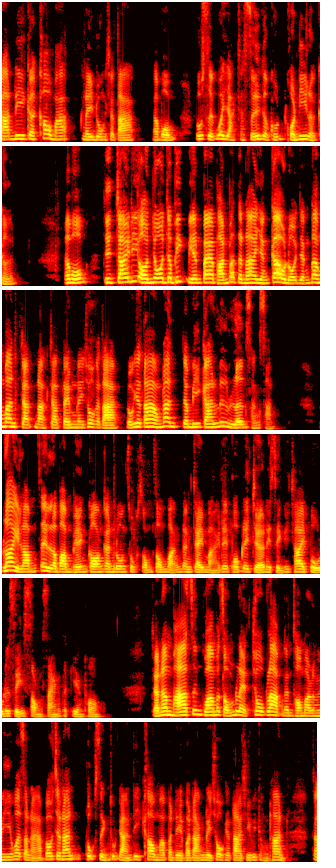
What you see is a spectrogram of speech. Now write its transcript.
กาสดีก็เข้ามาในดวงชะตานะครับผมรู้สึกว่าอยากจะซื้อกับคนคนนี้เหลือเกินนะครับผมจิตใจที่อ่อนโยนจะพลิกเปลี่ยนแปลผันพัฒนาอย่างก้าวโดดอย่างตั้งมั่นจัดหนักจัดเต็มในโชคชะตาดวงชะตาของท่านจะมีการลื่นเริงสังสรรค์ ไล่ลำเต้นระบำเพลงกองกันดวงสุขสมสมหวังดังใจหมายได้พบได้เจอในสิ่งที่ใช่ปู่ฤาษีส่องแสงตะเกียงทอง จะนำพาซึ่งความประสมเร็จโชคลาภเงินทองบารมีวาสนา เพราะฉะนั้นทุกสิ่งทุกอย่างที่เข้ามาประเดประดังในโชคชะตาชีวิตของท่าน จะ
